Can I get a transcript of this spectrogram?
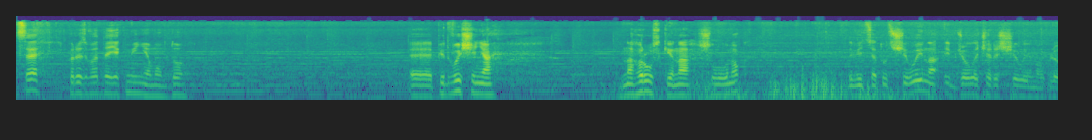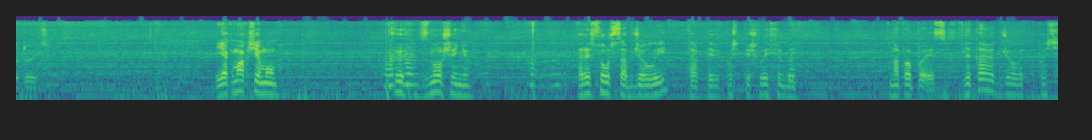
Це призведе як мінімум до е, підвищення нагрузки на шлунок. Дивіться, тут щілина і бджоли через щілину обльотуються. Як максимум к зношенню ресурсу бджоли. Так, диві, пішли сюди. На ППС. Літають бджоли капець.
